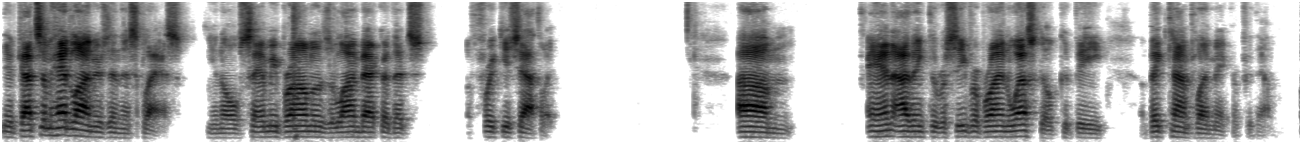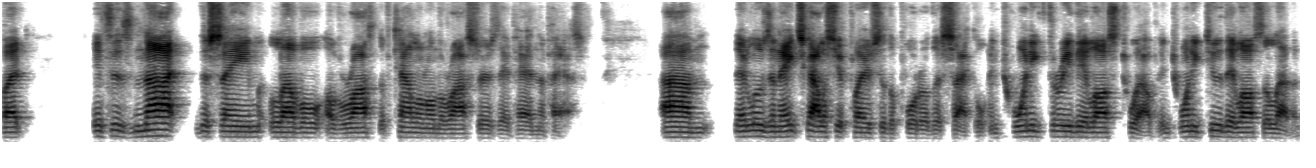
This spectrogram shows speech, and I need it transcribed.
they've got some headliners in this class. You know, Sammy Brown is a linebacker that's a freakish athlete. Um, and I think the receiver Brian Wesco could be a big time playmaker for them. But it is not the same level of roster of talent on the roster as they've had in the past. Um, they're losing eight scholarship players to the portal this cycle. In 23, they lost 12. In 22, they lost 11.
